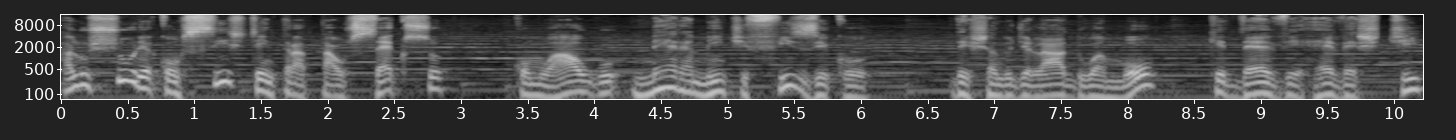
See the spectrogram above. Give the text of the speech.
A luxúria consiste em tratar o sexo como algo meramente físico, deixando de lado o amor que deve revestir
